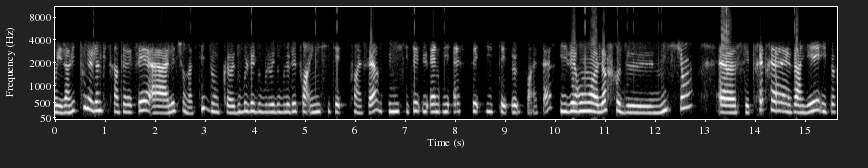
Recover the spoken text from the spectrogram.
oui, j'invite tous les jeunes qui seraient intéressés à aller sur notre site, donc www.unicité unicité U-N-I-S-C-I-T-E.fr. Ils verront euh, l'offre de mission. Euh, c'est très très varié. Ils peuvent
